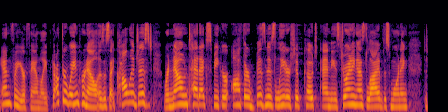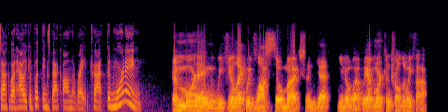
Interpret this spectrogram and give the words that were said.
and for your family. Dr. Wayne Pernell is a psychologist, renowned TEDx speaker, author, business leadership coach, and he's joining us live this morning to talk about how we can put things back on the right track. Good morning. Good morning. We feel like we've lost so much, and yet, you know what? We have more control than we thought.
